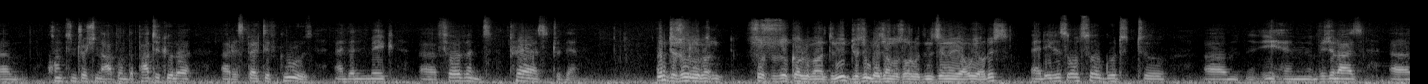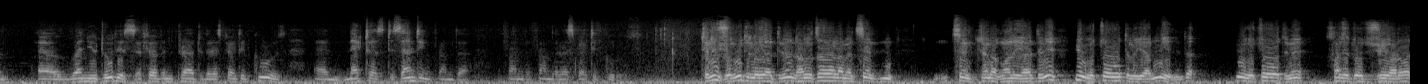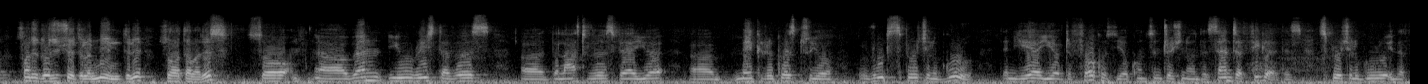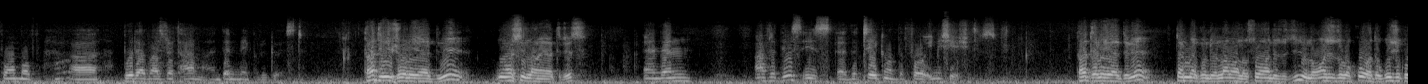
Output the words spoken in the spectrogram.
um, concentration upon the particular uh, respective gurus and then make uh, fervent prayers to them. And it is also good to um, visualize um, uh, when you do this fervent prayer to the respective gurus, and is descending from the from the from the respective gurus so uh, when you reach the verse uh, the last verse where you uh, make request to your root spiritual guru then here you have to focus your concentration on the center figure this spiritual guru in the form of uh, buddha Vajradhara and then make request 다디 졸어야 되네 and then after this is uh, the taking of the four initiations tātila yā tīne, tāmiyā kundi lāma lā sōhā nidhū jīni, lōngā jīzhō lā kōhā tā kūshī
